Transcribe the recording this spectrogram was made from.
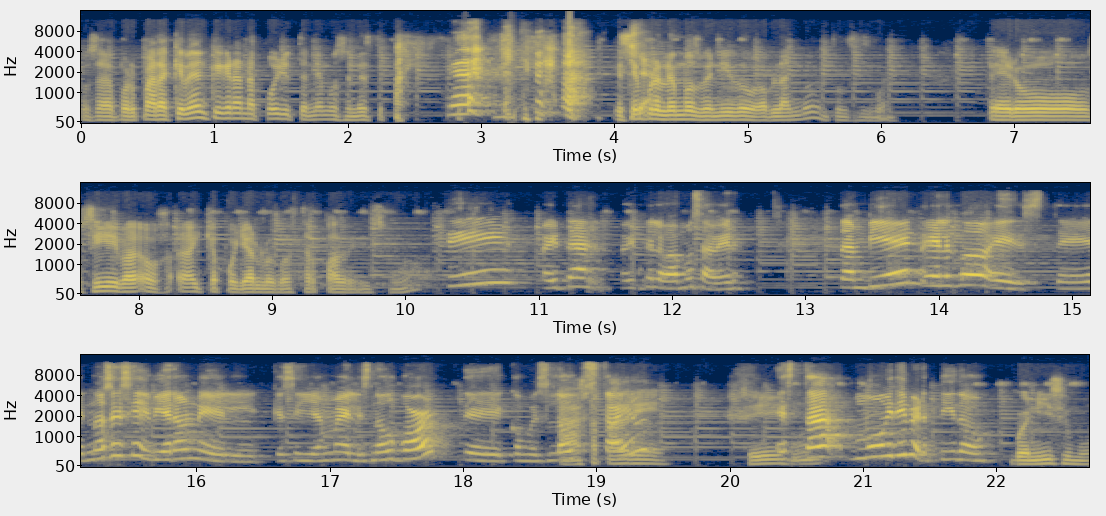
O sea, por- para que vean qué gran apoyo tenemos en este país, que siempre Ya. lo hemos venido hablando, entonces bueno. Pero sí, va- hay que apoyarlo, va a estar padre eso, ¿no? Sí, ahorita, ahorita lo vamos a ver. También algo, este, no sé si vieron el que se llama el snowboard, de, como Ah, slope está style. Sí, Está muy divertido. buenísimo.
